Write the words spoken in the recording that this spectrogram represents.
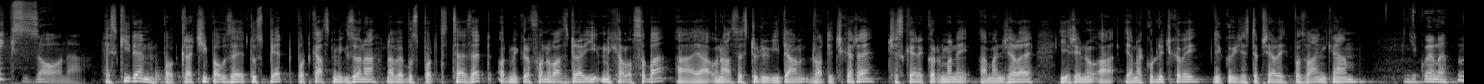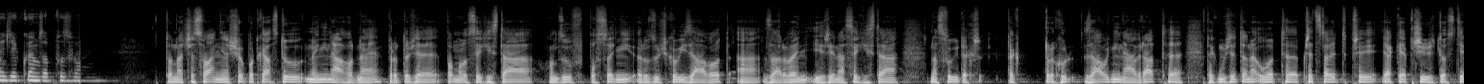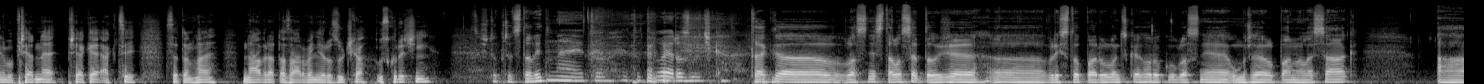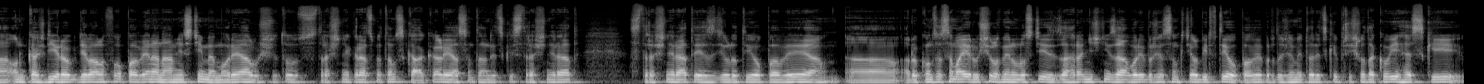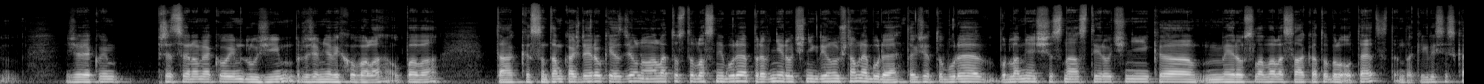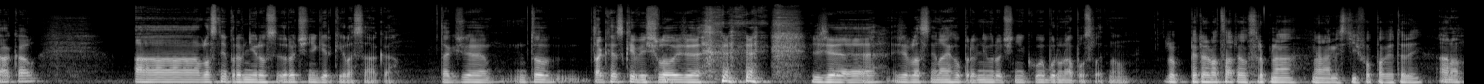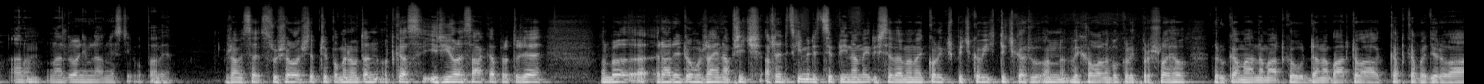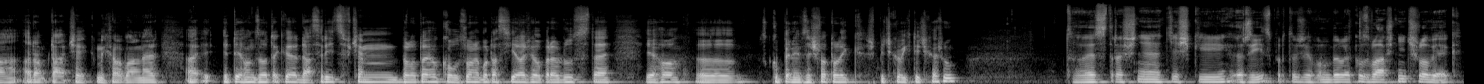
Mixzóna. Hezký den, po kratší pauze je tu zpět podcast Mixzona na webu sport.cz. Od mikrofonu vás zdraví Michal Osoba a já u nás ve studiu vítám dva tyčkaře, české rekordmany a manželé Jiřinu a Jana Kudličkovi. Děkuji, že jste přijali pozvání k nám. Děkujeme. My děkujeme za pozvání. To načasování našeho podcastu není náhodné, protože pomalu se chystá Honzův poslední rozlučkový závod a zároveň Jiřina se chystá na svůj tak, tak trochu závodní návrat. Tak můžete na úvod představit, při jaké příležitosti nebo při, jedné, při jaké akci se tenhle návrat a zároveň rozlučka uskuteční? Chceš to představit? Ne, je to, je to tvoje rozlučka. tak uh, vlastně stalo se to, že uh, v listopadu loňského roku vlastně umřel pan Lesák, a on každý rok dělal v Opavě na náměstí Memorial, už je to strašně krát jsme tam skákali, já jsem tam vždycky strašně rád, strašně rád jezdil do té Opavy a, a, a dokonce jsem i rušil v minulosti zahraniční závody, protože jsem chtěl být v té Opavě, protože mi to vždycky přišlo takový hezky, že jako jim přece jenom jako jim dlužím, protože mě vychovala Opava tak jsem tam každý rok jezdil, no ale letos to vlastně bude první ročník, kdy on už tam nebude, takže to bude podle mě 16. ročník eh, Miroslava Lesáka, to byl otec, ten taky kdysi skákal, a vlastně první ročník Jirky Lesáka. Takže to tak hezky vyšlo, že, že, že vlastně na jeho prvním ročníku budu naposled. No. Do 25. srpna na náměstí v Opavě tedy. Ano, ano, hmm. na dolním náměstí v Opavě. Hmm. Možná mi se slušelo ještě připomenout ten odkaz Jiřího Lesáka, protože on byl rádi to možná i napříč atletickými disciplínami, když se vezmeme, kolik špičkových tyčkařů on vychoval, nebo kolik prošlo jeho rukama namátkou Dana Bartová, Katka Baděrová, Adam Táček, Michal Balner a i ty Honzo, tak dá se říct, v čem bylo to jeho kouzlo nebo ta síla, že opravdu z té jeho uh, skupiny vzešlo tolik špičkových tyčkařů? To je strašně těžký říct, protože on byl jako zvláštní člověk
